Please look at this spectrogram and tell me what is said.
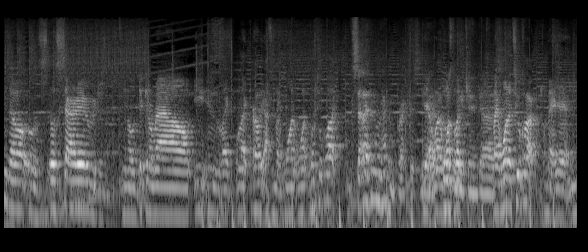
you know, it was it was Saturday. We were just you know dicking around, eating like like early after like one one one two o'clock, Saturday, I think we were having breakfast. Yeah, Yeah, one- it was one- like- weekend, guys. like one or two o'clock. Man, yeah, yeah. You,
